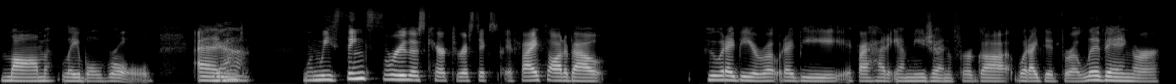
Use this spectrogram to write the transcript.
mom label role. And yeah. When we think through those characteristics, if I thought about who would I be or what would I be if I had amnesia and forgot what I did for a living or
